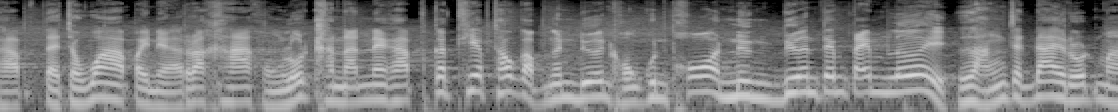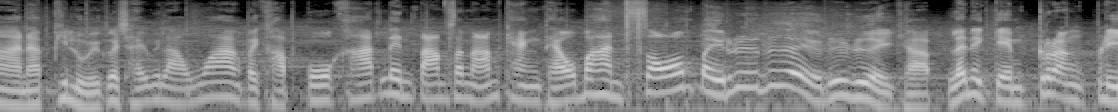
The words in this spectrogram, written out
ครับแต่จะว่าไปเนี่ยราคาของรถคันนั้นนะครับก็เทียบเท่ากับเงินเดือนของคุณพ่อ 1 เดือนเต็มๆเลย หลังจากได้รถมานะพี่หลุยก็ใช้เวลาว่างไปขับโกคาร์ทเล่นตามสนามแข่งแถวบ้านซ้อมไปเรื่อยๆเรื่อยๆครับและในเกมกรังปรี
